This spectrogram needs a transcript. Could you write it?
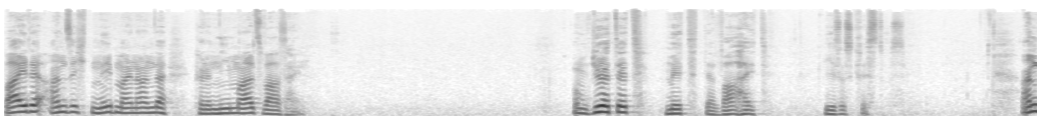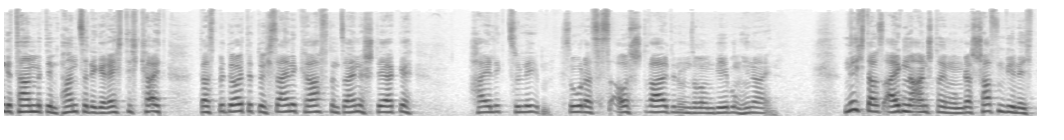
Beide Ansichten nebeneinander können niemals wahr sein umgürtet mit der Wahrheit Jesus Christus. Angetan mit dem Panzer der Gerechtigkeit, das bedeutet durch seine Kraft und seine Stärke heilig zu leben, so dass es ausstrahlt in unsere Umgebung hinein. Nicht aus eigener Anstrengung, das schaffen wir nicht.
